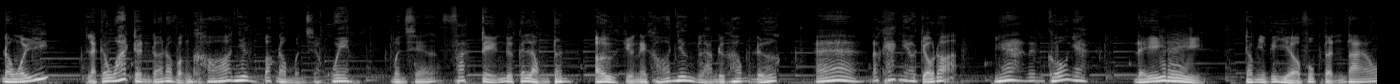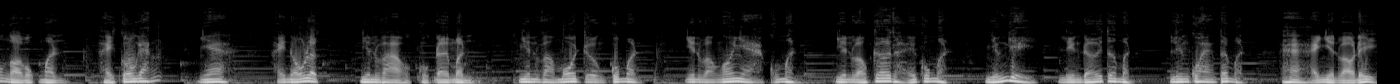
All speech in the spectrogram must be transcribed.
đồng ý là cái quá trình đó nó vẫn khó, nhưng bắt đầu mình sẽ quen, mình sẽ phát triển được cái lòng tin. Ừ chuyện này khó nhưng làm được không? Được. À nó khác nhau chỗ đó. Nha, nên cố nha. Để ý đi, trong những cái giờ phút tỉnh táo, ngồi một mình, hãy cố gắng. Nha, hãy nỗ lực nhìn vào cuộc đời mình, nhìn vào môi trường của mình, nhìn vào ngôi nhà của mình nhìn vào cơ thể của mình những gì liên đới tới mình liên quan tới mình. À, hãy nhìn vào đi.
